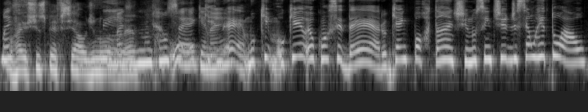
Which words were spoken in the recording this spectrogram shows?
Mas, um raio-x superficial, de novo, sim, mas né? não consegue, o, o que, né? É, o que, o que eu considero que é importante no sentido de ser um ritual.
